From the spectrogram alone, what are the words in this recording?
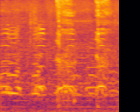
Oh, ha ha!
